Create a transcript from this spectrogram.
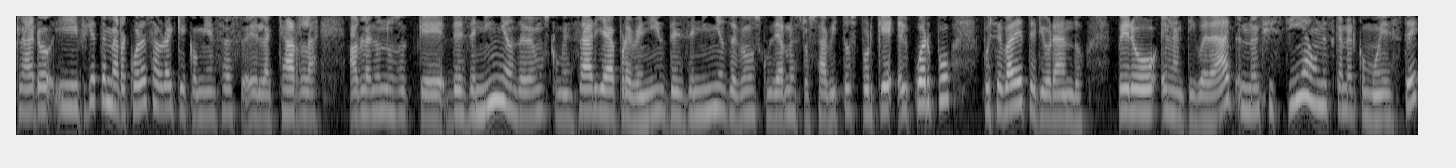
Claro, y fíjate, me recuerdas ahora que comienzas eh, la charla hablándonos de que desde niños debemos comenzar ya a prevenir, desde niños debemos cuidar nuestros hábitos porque el cuerpo pues se va deteriorando, pero en la antigüedad no existía un escáner como este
